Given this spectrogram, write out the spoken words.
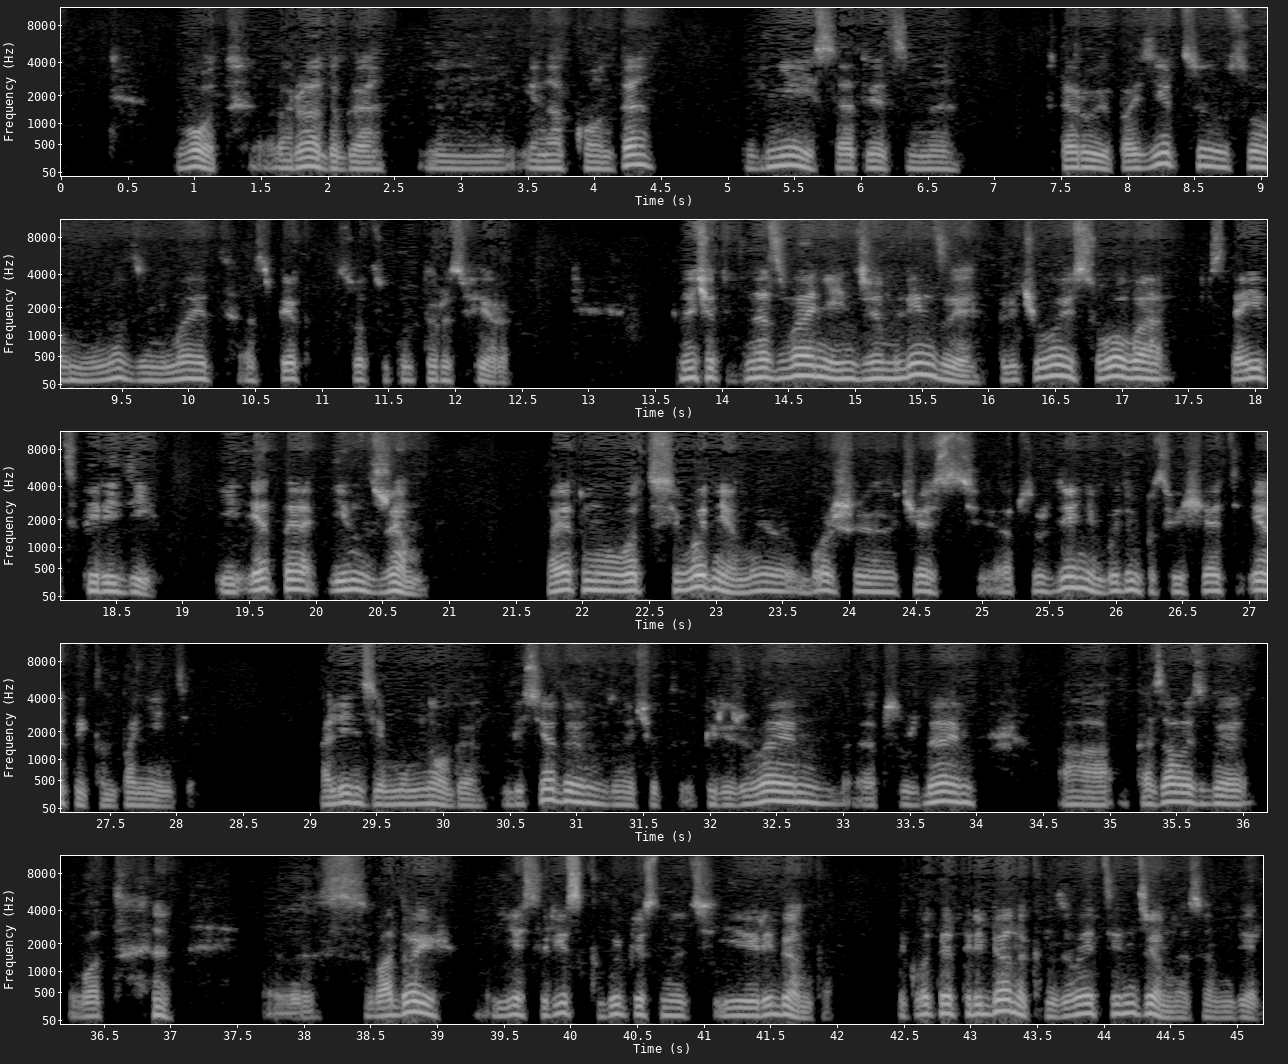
Вот радуга иноконта, в ней, соответственно, вторую позицию условно у нас занимает аспект социокультуры сферы. Значит, в названии инджем-линзы ключевое слово стоит впереди, и это инджем. Поэтому вот сегодня мы большую часть обсуждений будем посвящать этой компоненте. О линзе мы много беседуем, значит, переживаем, обсуждаем. А, казалось бы, вот с водой есть риск выплеснуть и ребенка. Так вот, этот ребенок называется инджем на самом деле.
